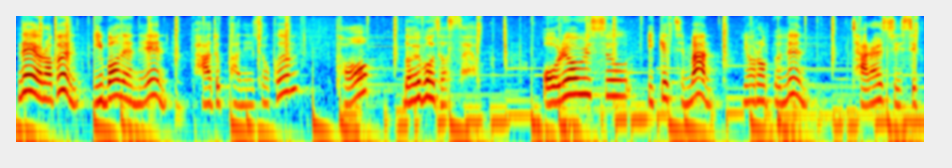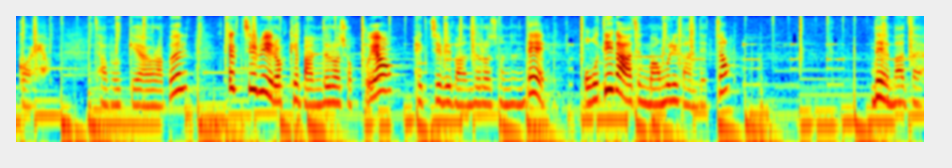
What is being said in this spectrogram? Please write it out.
네, 여러분. 이번에는 바둑판이 조금 더 넓어졌어요. 어려울 수 있겠지만 여러분은 잘할 수 있을 거예요. 자, 볼게요, 여러분. 흑집이 이렇게 만들어졌고요. 백집이 만들어졌는데 어디가 아직 마무리가 안 됐죠? 네, 맞아요.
